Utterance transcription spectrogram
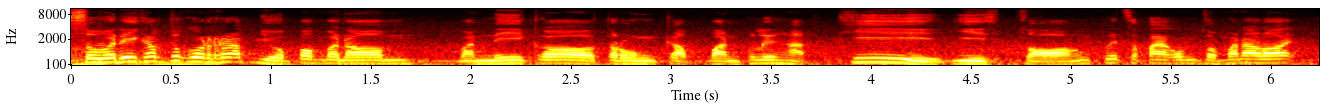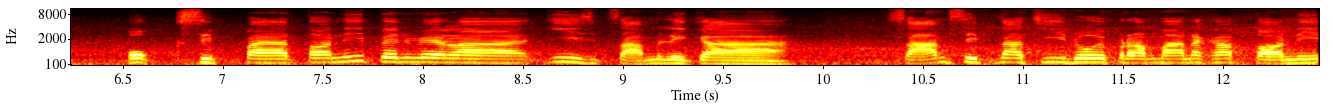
สวัสดีครับทุกคนครับอยู่ปอมปนอม วันนี้ก็ตรงกับวันพฤหัสที่ 22 พฤษภาคม 2568 ตอนนี้เป็นเวลา 23นาฬิกา 30 นาทีโดยประมาณนะครับ ตอนนี้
